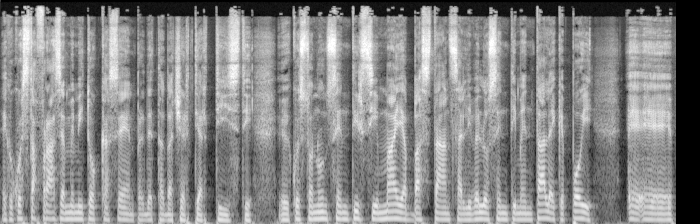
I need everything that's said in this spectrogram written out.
Ecco, questa frase a me mi tocca sempre, detta da certi artisti. Eh, questo non sentirsi mai abbastanza a livello sentimentale che poi eh,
